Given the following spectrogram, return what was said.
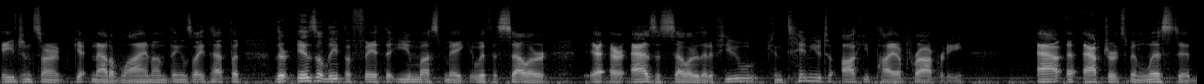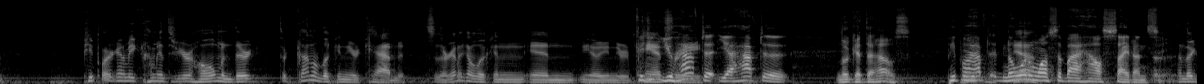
agents aren't getting out of line on things like that. But there is a leap of faith that you must make with a seller or as a seller that if you continue to occupy a property a- after it's been listed, people are going to be coming through your home and they're they're going to look in your cabinet. So they're going to look in in you know in your 'Cause pantry. you, you have to. You have to. Look at the house. People have to. No Yeah. one wants to buy a house sight unseen. and they're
